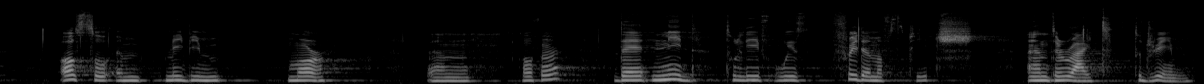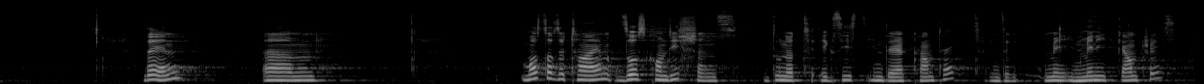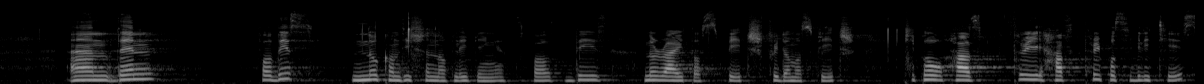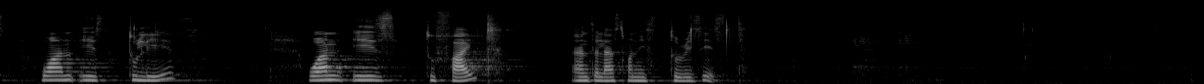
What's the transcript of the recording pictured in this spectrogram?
also um, maybe more um, over, they need to live with freedom of speech and the right to dream. Then, um, most of the time, those conditions do not exist in their context in, the, in many countries. And then, for this no condition of living, for this no right of speech, freedom of speech, people three, have three possibilities. One is to live, one is to fight, and the last one is to resist.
